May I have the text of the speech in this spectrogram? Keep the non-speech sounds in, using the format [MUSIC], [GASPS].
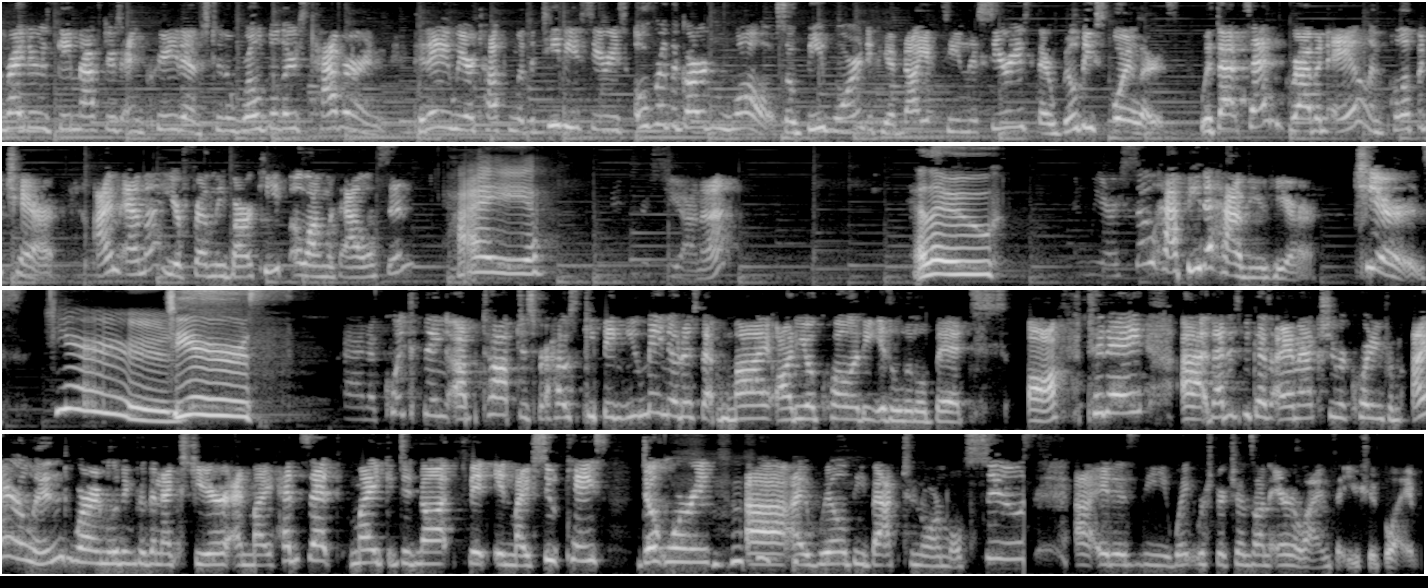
Welcome, writers, game masters, and creatives, to the World Builders Tavern. Today we are talking about the TV series Over the Garden Wall, so be warned if you have not yet seen this series, there will be spoilers. With that said, grab an ale and pull up a chair. I'm Emma, your friendly barkeep, along with Allison. Hi. Christiana. Hello. And we are so happy to have you here. Cheers. Cheers. Cheers. Quick thing up top, just for housekeeping, you may notice that my audio quality is a little bit off today. Uh, that is because I am actually recording from Ireland, where I'm living for the next year, and my headset mic did not fit in my suitcase. Don't worry, [LAUGHS] uh, I will be back to normal soon. Uh, it is the weight restrictions on airlines that you should blame.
